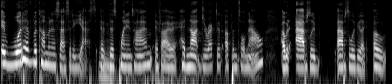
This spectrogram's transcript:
it would have become a necessity, yes, Mm-hmm. at this point in time. If I had not directed up until now, I would absolutely, absolutely be like, oh,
